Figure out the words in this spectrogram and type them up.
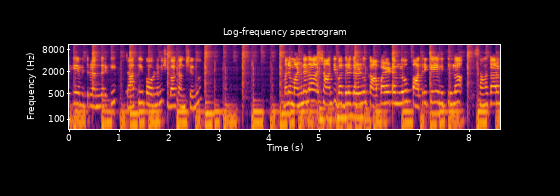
పాత్రికేయ మిత్రులందరికీ రాఖీ పౌర్ణమి శుభాకాంక్షలు. మన మండల శాంతి భద్రతలను కాపాడటంలో పాత్రికేయ మిత్రుల సహకారం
